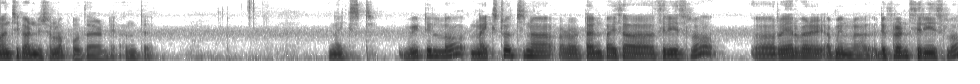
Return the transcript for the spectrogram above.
మంచి కండిషన్లో పోతాయండి అంతే. నెక్స్ట్ వీటిల్లో నెక్స్ట్ వచ్చిన టెన్ పైసా సిరీస్లో రేర్ వెరై ఐ మీన్ డిఫరెంట్ సిరీస్లో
